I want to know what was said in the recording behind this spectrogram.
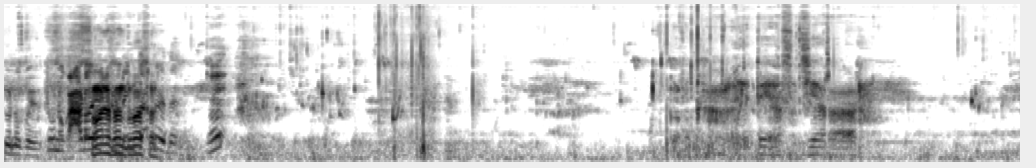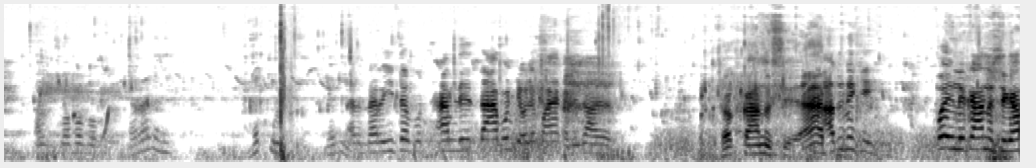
तू नको येऊ. तू नको आडो सोनं सोनं तू shooting बस. चालू आहे ते. अरे जरा इथं थांबले दाबून ठेवले पायाखाली जा कानुशी अजून एक. पहिले कानुशी का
